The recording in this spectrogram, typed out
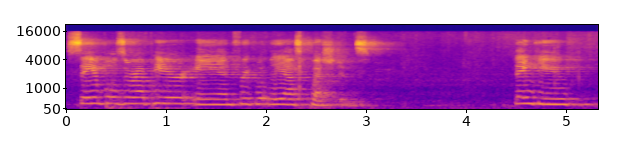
Samples are up here and frequently asked questions. Thank you.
